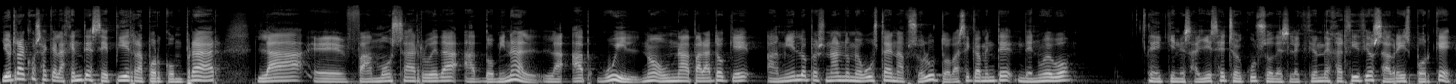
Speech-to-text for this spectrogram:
Y otra cosa que la gente se pierra por comprar, la eh, famosa rueda abdominal, la Up Wheel, ¿no? Un aparato que a mí en lo personal no me gusta en absoluto. Básicamente, de nuevo, eh, quienes hayáis hecho el curso de selección de ejercicios sabréis por qué,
